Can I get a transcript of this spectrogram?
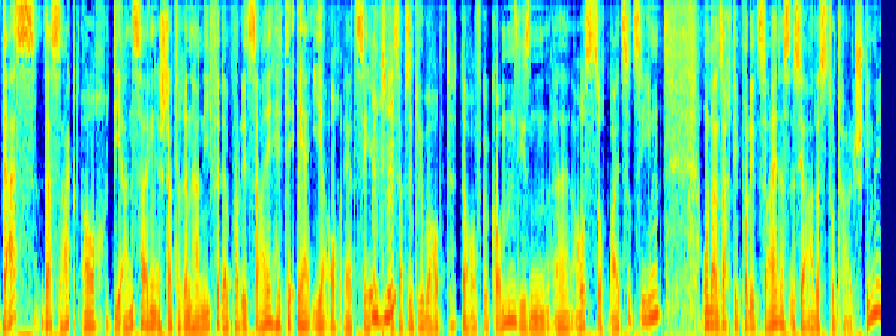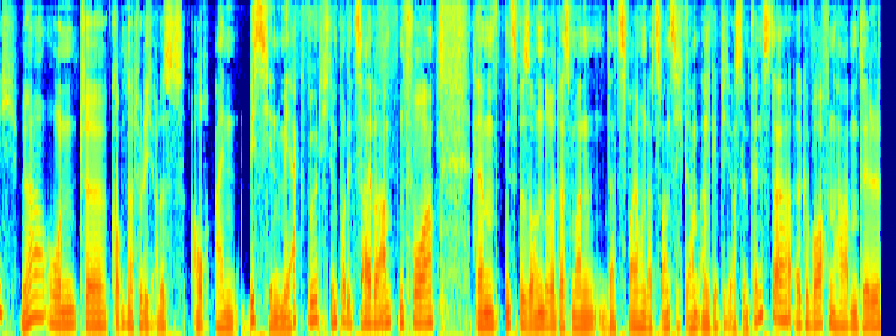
Das, das sagt auch die Anzeigenerstatterin Hanife der Polizei, hätte er ihr auch erzählt. Deshalb sind die überhaupt darauf gekommen, diesen äh, Auszug beizuziehen. Und dann sagt die Polizei, das ist ja alles total stimmig, ja, und äh, kommt natürlich alles auch ein bisschen merkwürdig den Polizeibeamten vor. Ähm, insbesondere, dass man da 220 Gramm angeblich aus dem Fenster äh, geworfen haben will.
